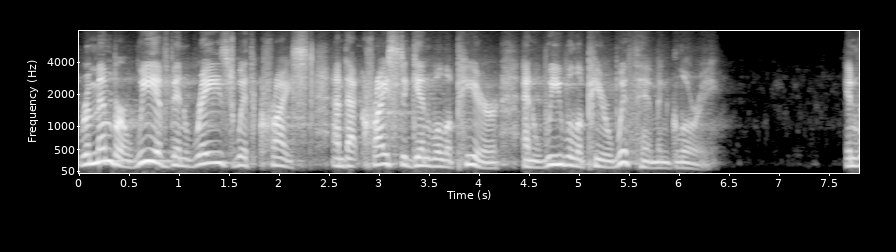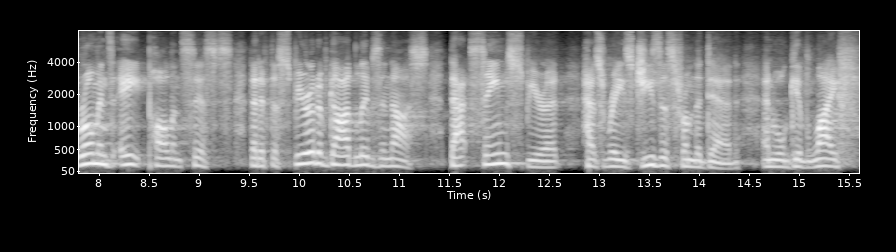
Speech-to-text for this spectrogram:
Remember, we have been raised with Christ, and that Christ again will appear, and we will appear with him in glory. In Romans 8, Paul insists that if the Spirit of God lives in us, that same Spirit has raised Jesus from the dead and will give life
